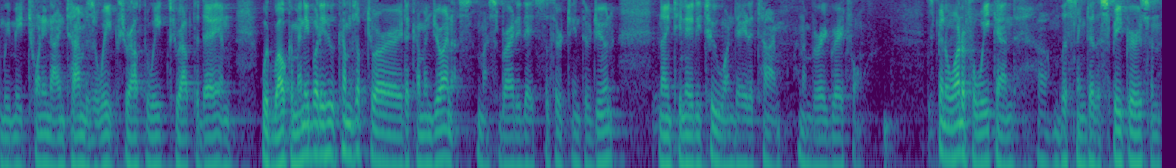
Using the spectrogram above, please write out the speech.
we meet 29 times a week throughout the week, throughout the day, and would welcome anybody who comes up to our area to come and join us. My sobriety date's the 13th of June, 1982, one day at a time, and I'm very grateful. It's been a wonderful weekend um, listening to the speakers and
